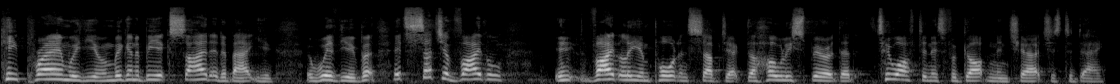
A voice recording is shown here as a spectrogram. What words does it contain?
keep praying with you and we're going to be excited about you with you. But it's such a vital, vitally important subject, the Holy Spirit, that too often is forgotten in churches today.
